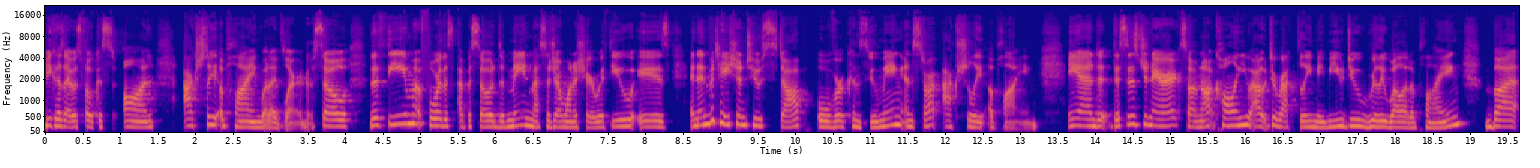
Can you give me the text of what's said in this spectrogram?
because I was focused on actually applying what I've learned. So, the theme for this episode, the main message I want to share with you is an invitation to stop over consuming and start actually applying. And this is generic, so I'm not calling you out directly. Maybe you do really well at applying, but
